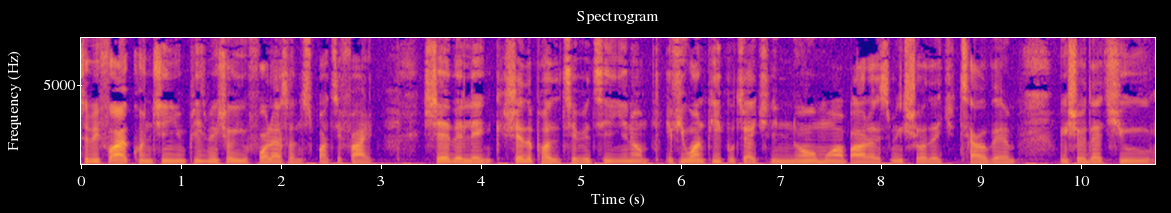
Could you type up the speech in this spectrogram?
So before I continue, please make sure you follow us on Spotify. Share the link, share the positivity. You know, if you want people to actually know more about us, make sure that you tell them. Make sure that you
